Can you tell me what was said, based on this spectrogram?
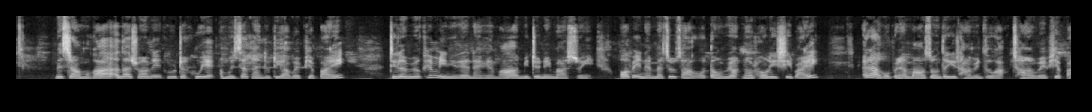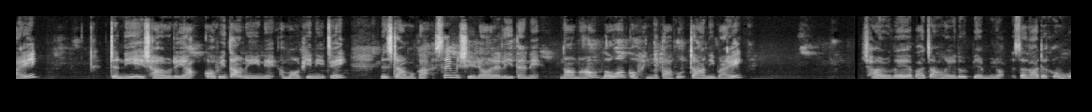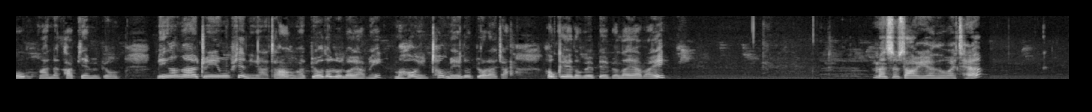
။မစ္စတာမိုက electronic group တစ်ခုရဲ့အမွေဆက်ခံသူတစ်ယောက်ပဲဖြစ်ပါတယ်။ ဒီလိုမျိုးခေတ်မီနေတဲ့နိုင်ငံမှာမီတနေမှာဆိုရင်ဘောပင်နဲ့မတ်စုစားကိုသုံးပြီးတော့နှုတ်ထုတ်လေးရှိပါတယ်။အဲ့ဒါကိုပထမဆုံးသတိထားမိသူကချောင်းပဲဖြစ်ပါတယ်။တနေ့ချောင်းတယောက်ကော်ဖီတောက်နေရင်အမောဖြစ်နေချိန်မစ္စတာမူကစိတ်မရှိတော့တဲ့လေးတန်းနဲ့နောက်နောက်လုံးဝကော်ဖီမတောက်ဖို့တားနေပါတယ်။ချောင်းလည်းဘာကြောင့်လဲလို့ပြန်ပြီးတော့စကားတစ်ခုကိုငါနှစ်ခါပြန်မပြော မင်းကငါအတွင်းမှုဖြစ်နေတာကြောင့်ငါပြောသလိုလုပ်ရမယ်မဟုတ်ရင်ထုတ်မယ်လို့ပြောတာကြောင့်ဟုတ်ကဲ့လို့ပဲပြန်ပြောလိုက်ရပါတယ်မဆုဆောင်ရလို့အချက်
